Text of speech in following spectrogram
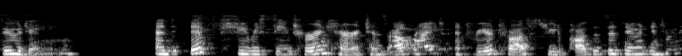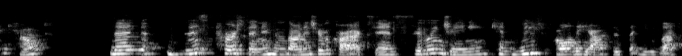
sue Janie? And if she received her inheritance outright and free of trust, she deposits it into an account, then this person who got into a car accident suing Janie can reach all the assets that you left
